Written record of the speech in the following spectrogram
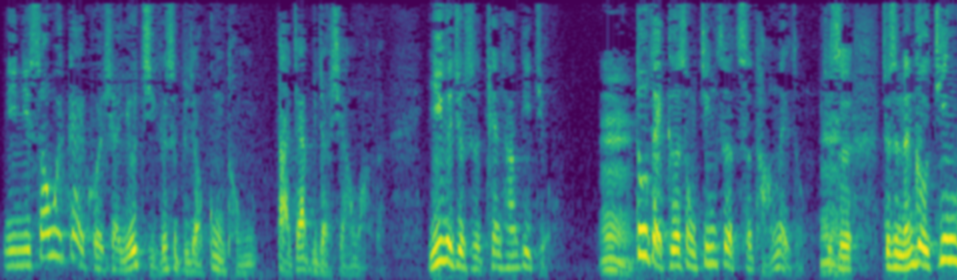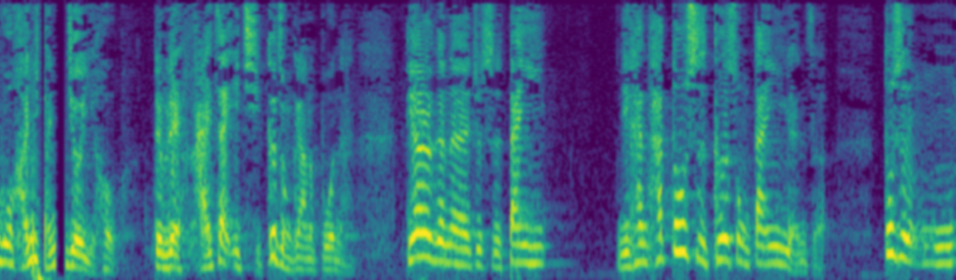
你你稍微概括一下，有几个是比较共同，大家比较向往的。一个就是天长地久，嗯，都在歌颂金色池塘那种，就是就是能够经过很久很久以后，对不对？还在一起，各种各样的波澜。第二个呢，就是单一，你看他都是歌颂单一原则，都是嗯，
